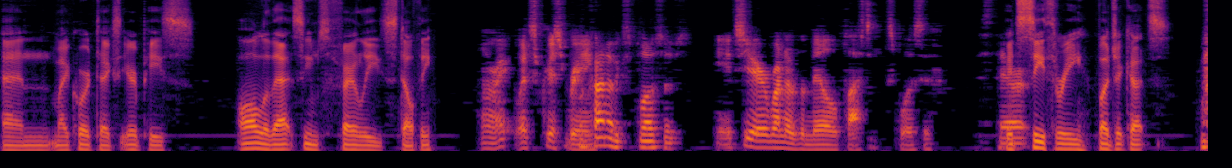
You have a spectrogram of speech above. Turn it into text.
and my Cortex earpiece. All of that seems fairly stealthy. All right. What's Chris what bringing? kind of explosives? It's your run-of-the-mill plastic explosive. There? It's C3 budget cuts.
